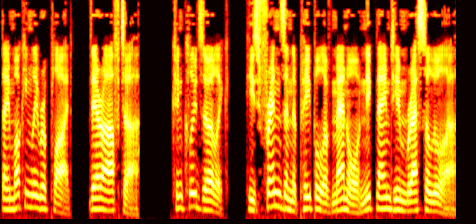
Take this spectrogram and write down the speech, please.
They mockingly replied, Thereafter. Concludes Erlich. His friends and the people of Manor nicknamed him Ras Alula.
